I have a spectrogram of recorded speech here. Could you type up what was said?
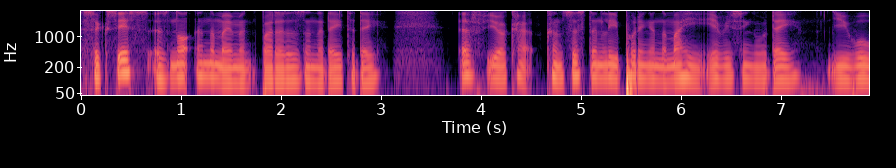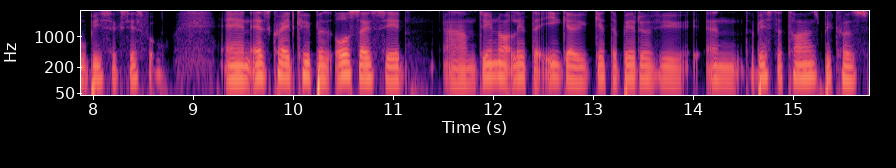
success is not in the moment, but it is in the day to day. If you're consistently putting in the mahi every single day, you will be successful. And as Quade Cooper also said, um, do not let the ego get the better of you in the best of times because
